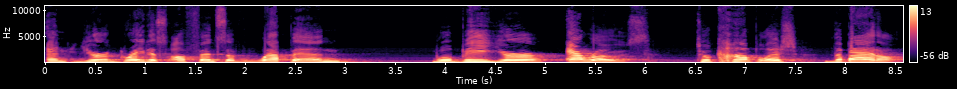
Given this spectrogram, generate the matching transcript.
And your greatest offensive weapon will be your arrows to accomplish the battle.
